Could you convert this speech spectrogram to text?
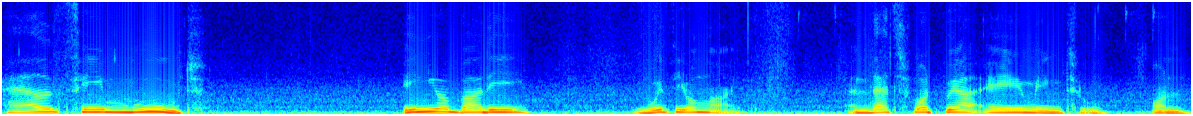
healthy mood in your body with your mind. And that's what we are aiming to on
